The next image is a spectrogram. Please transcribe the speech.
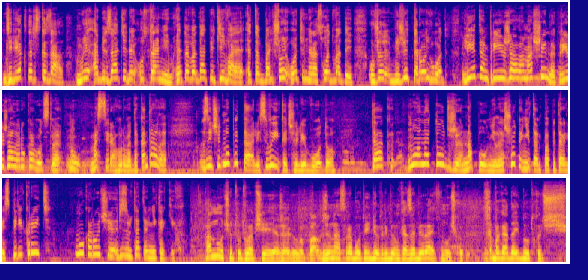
Директор сказал, мы обязательно устраним. Это вода питьевая, это большой очень расход воды. Уже бежит второй год. Летом приезжала машина, приезжало руководство, ну, мастера горводоканала, значит, ну, пытались, выкачали воду. Так, ну, она тут же наполнилась. Что-то они там попытались перекрыть. Ну, короче, результатов никаких. А ночью тут вообще, я говорю, жена с работы идет, ребенка забирает внучку. А пока дойдут, хоть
